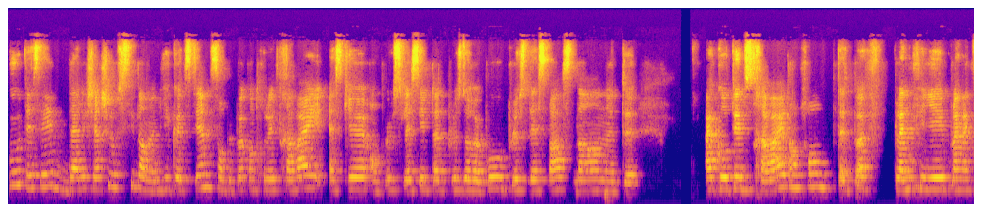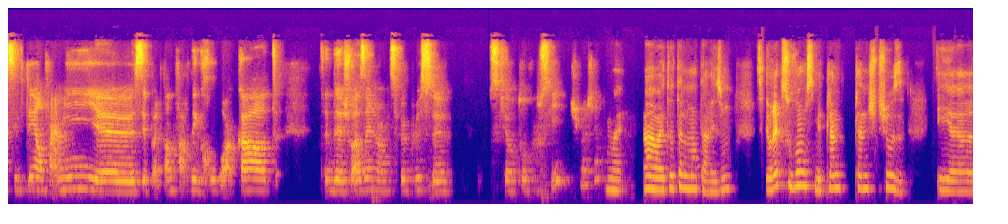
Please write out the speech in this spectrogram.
Ou d'essayer d'aller chercher aussi dans notre vie quotidienne, si on ne peut pas contrôler le travail, est-ce qu'on peut se laisser peut-être plus de repos, plus d'espace dans notre à côté du travail, dans le fond? Peut-être pas planifier plein d'activités en famille, euh, c'est pas le temps de faire des gros workouts, de choisir un petit peu plus euh, ce qui est autour aussi, j'imagine. Ouais. Ah ouais, totalement, tu as raison. C'est vrai que souvent, on se met plein plein de choses et euh,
